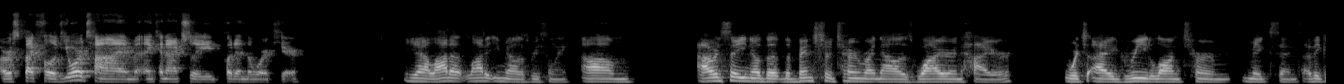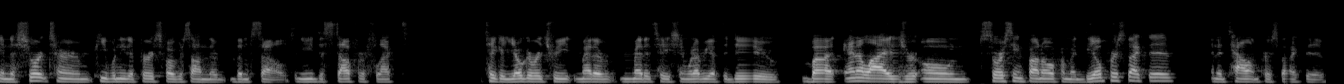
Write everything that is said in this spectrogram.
are respectful of your time and can actually put in the work here? Yeah, a lot of a lot of emails recently. Um, I would say you know the the venture term right now is wire and hire, which I agree long term makes sense. I think in the short term, people need to first focus on their, themselves and you need to self reflect, take a yoga retreat, med- meditation, whatever you have to do, but analyze your own sourcing funnel from a deal perspective and a talent perspective.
